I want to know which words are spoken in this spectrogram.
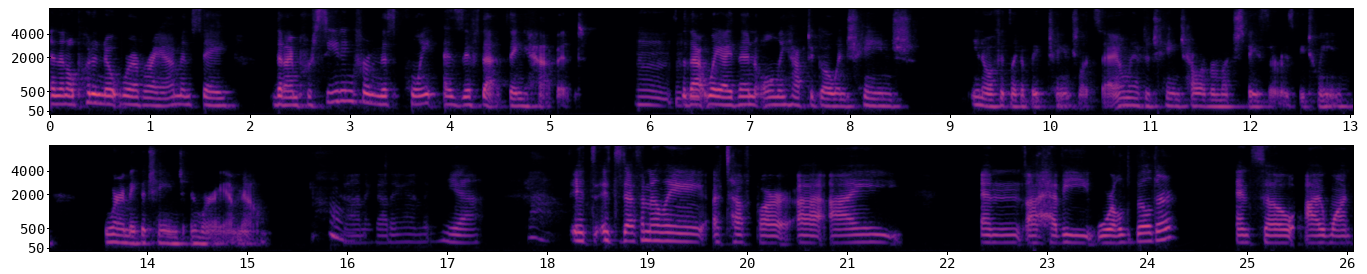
And then I'll put a note wherever I am and say, that I'm proceeding from this point as if that thing happened. Mm-hmm. So that way I then only have to go and change, you know, if it's like a big change, let's say, I only have to change however much space there is between where I make the change and where I am now. Oh, Got it, got it, got it. Yeah. yeah. it's it's definitely a tough part. Uh, I am a heavy world builder, and so I want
